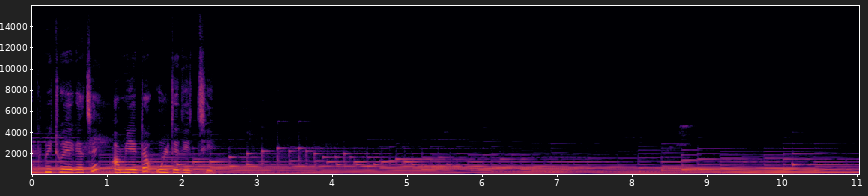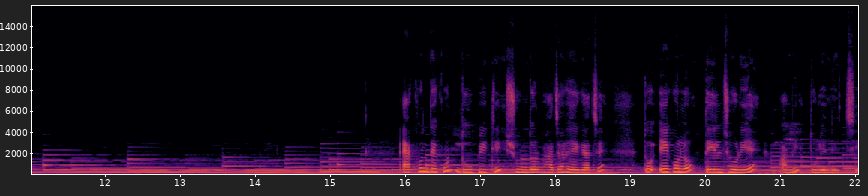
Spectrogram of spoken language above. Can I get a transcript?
এক পিঠ হয়ে গেছে, আমি এটা উল্টে দিচ্ছি। এখন দেখুন দু পিঠি সুন্দর ভাজা হয়ে গেছে। তো এগুলো তেল ঝরিয়ে আমি তুলে নিচ্ছি।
